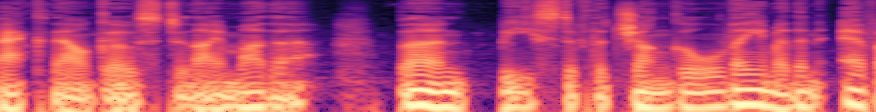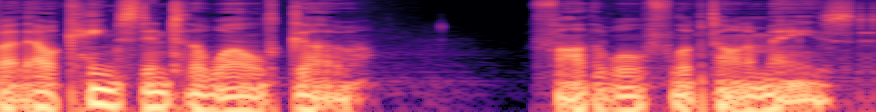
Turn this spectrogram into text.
back thou goest to thy mother, burned beast of the jungle, lamer than ever thou camest into the world, go. Father Wolf looked on amazed.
